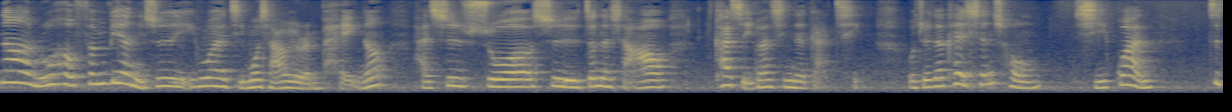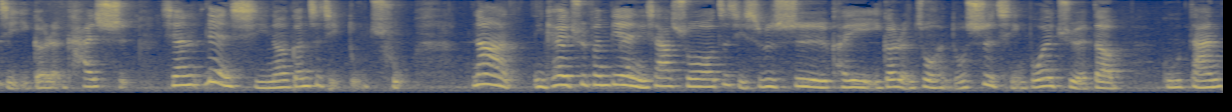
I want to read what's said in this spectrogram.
那如何分辨你是因为寂寞想要有人陪呢，还是说是真的想要开始一段新的感情？我觉得可以先从习惯自己一个人开始，先练习呢跟自己独处。那你可以去分辨一下，说自己是不是可以一个人做很多事情，不会觉得孤单，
